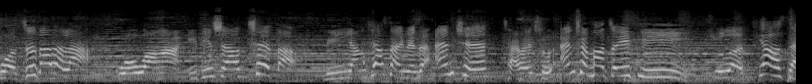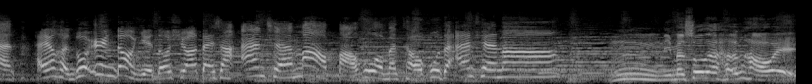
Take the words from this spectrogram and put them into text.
我知道了啦，国王啊，一定是要确保羚羊跳伞员的安全，才会出安全帽这一题。除了跳伞，还有很多运动也都需要戴上安全帽，保护我们头部的安全呢。嗯，你们说的很好哎，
